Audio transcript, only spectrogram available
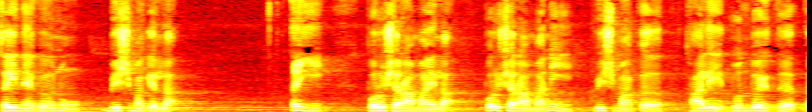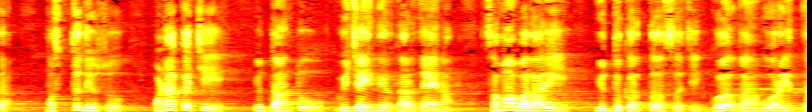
सैन्य घेवन भिष्म गेला थंय परशुराम आयला परशुरामानी भिष्माक खाली द्वंद्व युध्द येता मस्त दिवस कोणाकची युध्दांतू विजय निर्धार जायना समबलारी युध्द करतसची घोर युध्द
